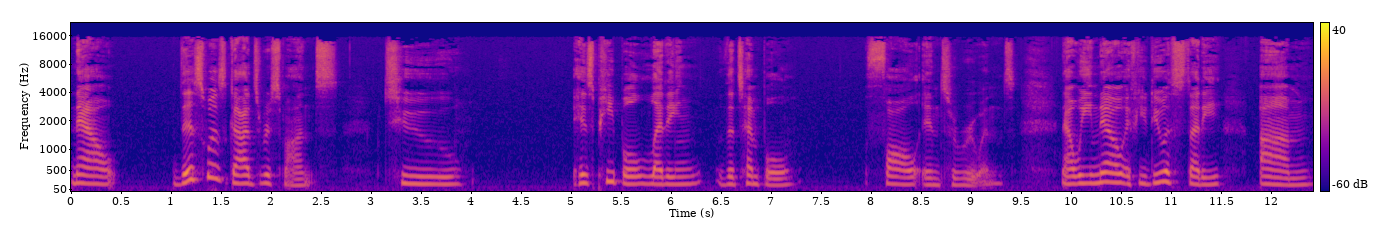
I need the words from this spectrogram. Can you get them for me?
Now, this was God's response to his people letting the temple fall into ruins. Now we know if you do a study, um,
